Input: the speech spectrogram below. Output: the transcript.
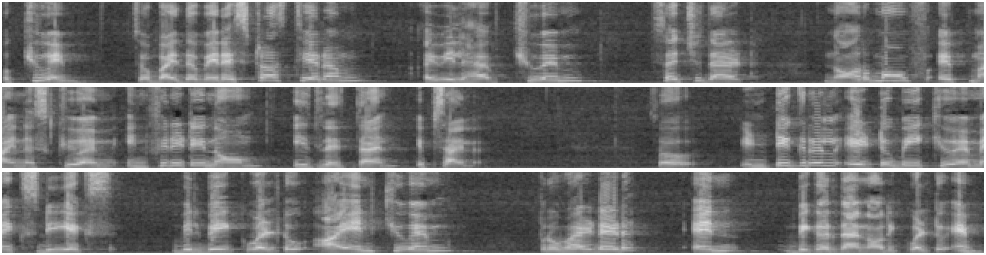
a q m. So, by the Weierstrass theorem I will have q m such that norm of f minus q m infinity norm is less than epsilon. So, integral a to b q m x dx will be equal to i n q m provided n bigger than or equal to m.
